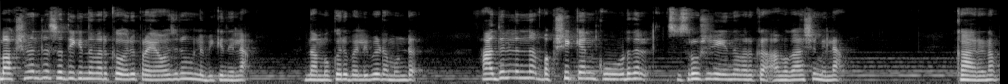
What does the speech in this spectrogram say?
ഭക്ഷണത്തിൽ ശ്രദ്ധിക്കുന്നവർക്ക് ഒരു പ്രയോജനവും ലഭിക്കുന്നില്ല. നമുക്കൊരു ബലിപീഠമുണ്ട്. അതിൽ നിന്ന് ഭക്ഷിക്കാൻ കൂടുതൽ ശുശ്രൂഷ ചെയ്യുന്നവർക്ക് അവകാശമില്ല. കാരണം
